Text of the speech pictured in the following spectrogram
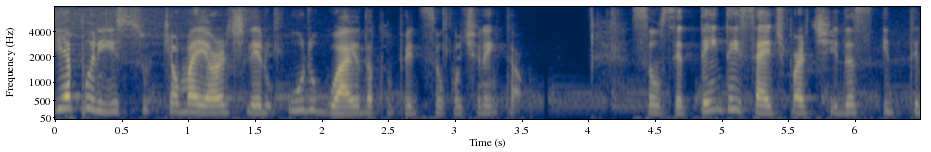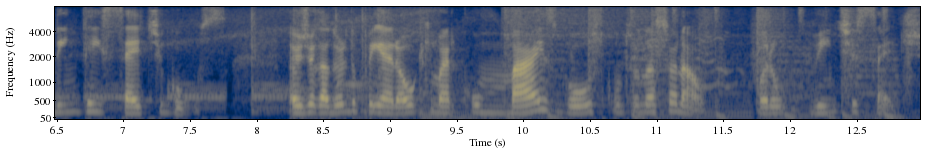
E é por isso que é o maior artilheiro uruguaio da competição continental. São 77 partidas e 37 gols. É o jogador do Penharol que marcou mais gols contra o Nacional. Foram 27.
